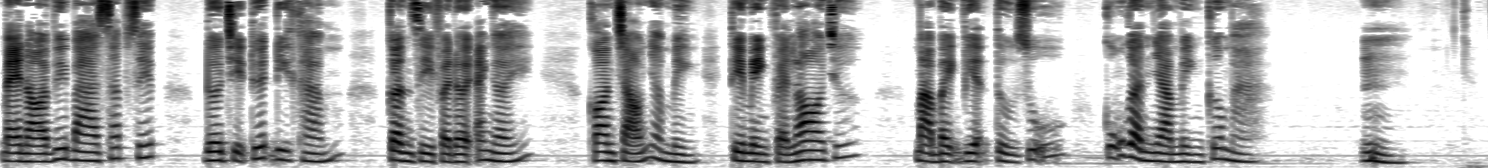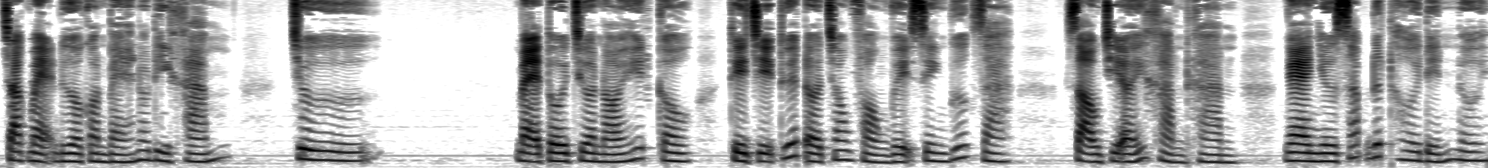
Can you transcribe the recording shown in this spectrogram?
Mẹ nói với ba sắp xếp đưa chị Tuyết đi khám, cần gì phải đợi anh ấy. Con cháu nhà mình thì mình phải lo chứ. Mà bệnh viện tử dũ cũng gần nhà mình cơ mà. Ừ, chắc mẹ đưa con bé nó đi khám. Chứ... Mẹ tôi chưa nói hết câu thì chị Tuyết ở trong phòng vệ sinh bước ra. Giọng chị ấy khàn khàn, nghe như sắp đứt hơi đến nơi.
